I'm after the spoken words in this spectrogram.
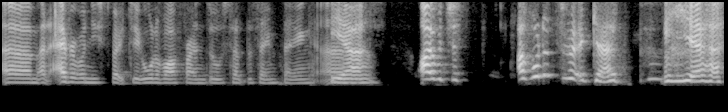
Um and everyone you spoke to all of our friends all said the same thing Yeah. i would just i want to do it again Yeah,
